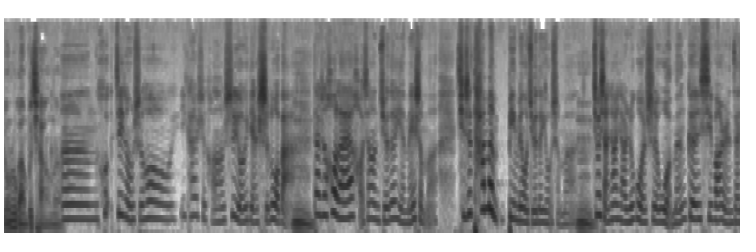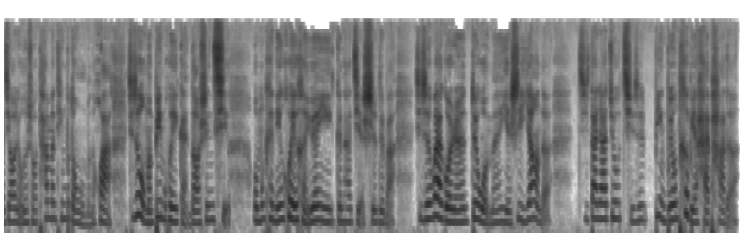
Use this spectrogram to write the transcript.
融入感不强呢？嗯，会这种时候一开始好像是有一点失落吧，嗯，但是后来好像觉得也没什么。其实他们并没有觉得有什么。嗯就想象一下，如果是我们跟西方人在交流的时候，他们听不懂我们的话，其实我们并不会感到生气，我们肯定会很愿意跟他解释，对吧？其实外国人对我们也是一样的。其实大家就其实并不用特别害怕的。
